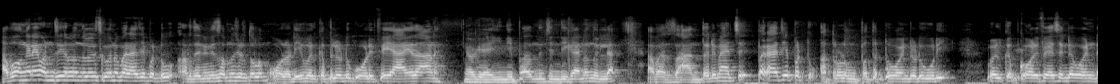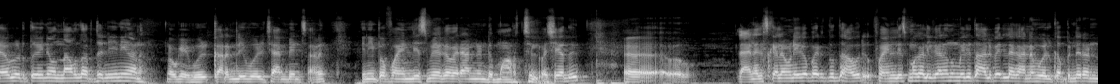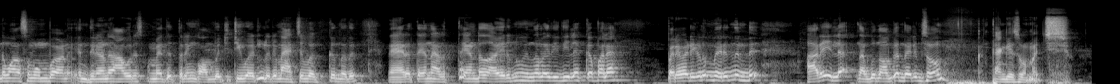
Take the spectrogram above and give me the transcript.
അപ്പോൾ അങ്ങനെ വൺ സീറോ എന്നുള്ള സ്കോറിന് പരാജയപ്പെട്ടു. അർജന്റീനയെ സംബന്ധിച്ചിടത്തോളം ഓൾറെഡി വേൾഡ് കപ്പിലോട്ട് ക്വാളിഫൈ ആയതാണ്. ഓക്കെ ഇനിയിപ്പോൾ അതൊന്നും ചിന്തിക്കാനൊന്നുമില്ല. അപ്പോൾ അവസാനത്തെ ഒരു മാച്ച് പരാജയപ്പെട്ടു. അത്രയുള്ള മുപ്പത്തെട്ട് പോയിന്റോട് കൂടി വേൾഡ് കപ്പ് ക്വാളിഫയേഴ്സിന്റെ പോയിന്റ് ടേബിൾ എടുത്തു കഴിഞ്ഞാൽ ഒന്നാമത് അർജന്റീനയാണ്. Okay world current world champions ആണ്. ഇനിയിപ്പോൾ ഫൈനലിസ്മയൊക്കെ വരാനുണ്ട് മാർച്ചിൽ. പക്ഷേ അത് കലോണിയൊക്കെ സ്കലോണിയൊക്കെ വരുന്നത് ആ ഒരു ഫൈനലിസ്മ കളിക്കാനൊന്നും വലിയ താല്പര്യമില്ല. കാരണം വേൾഡ് കപ്പിന്റെ രണ്ട് മാസം മുമ്പാണ് എന്തിനാണ് ആ ഒരു സമയത്ത് ഇത്രയും കോമ്പറ്റീറ്റീവ് ആയിട്ടുള്ളൊരു മാച്ച് വെക്കുന്നത്? നേരത്തെ നടത്തേണ്ടതായിരുന്നു എന്നുള്ള രീതിയിലൊക്കെ പല പരിപാടികളും വരുന്നുണ്ട്. അറിയില്ല. നമുക്ക് നോക്കാം എന്തായാലും so. Thank you so much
